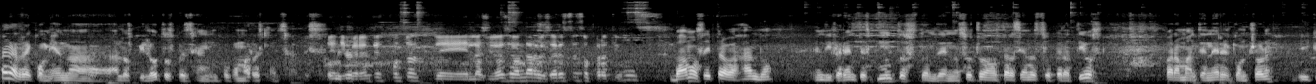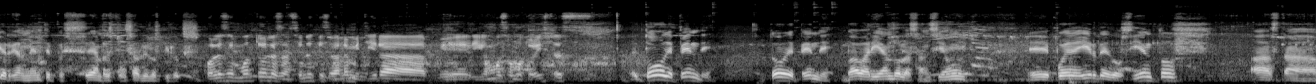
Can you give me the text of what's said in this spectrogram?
Bueno, recomiendo a, los pilotos pues sean un poco más responsables. ¿En diferentes puntos de la ciudad se van a realizar estos operativos? Vamos a ir trabajando en diferentes puntos donde nosotros vamos a estar haciendo estos operativos para mantener el control y que realmente pues sean responsables los pilotos. ¿Cuál es el monto de las sanciones que se van a emitir a, eh, digamos, a motoristas? Eh, todo depende, todo depende, va variando la sanción, eh, puede ir de 200 hasta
